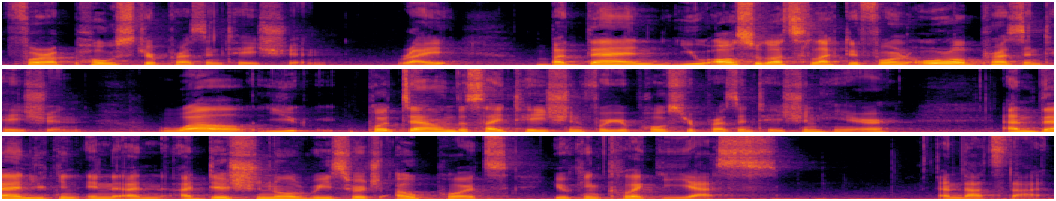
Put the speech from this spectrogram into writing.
for a poster presentation, right? But then you also got selected for an oral presentation. Well, you put down the citation for your poster presentation here, and then you can, in an additional research outputs, you can click yes. And that's that.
